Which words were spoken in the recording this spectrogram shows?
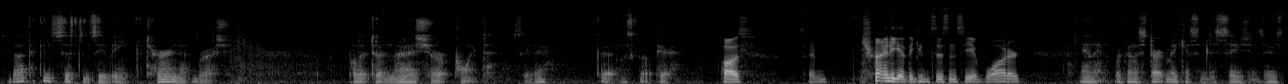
It's about the consistency of ink. Turn that brush. Pull it to a nice sharp point. See there? Good. Let's go up here. Pause. So I'm trying to get the consistency of water. Then, we're going to start making some decisions. There's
